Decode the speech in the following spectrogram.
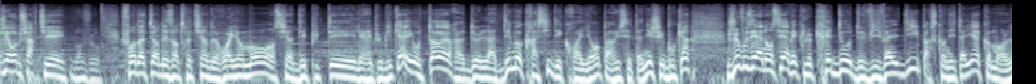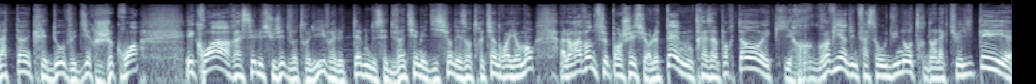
Jérôme Chartier. Bonjour. Fondateur des entretiens de Royaumont, ancien député Les Républicains et auteur de La démocratie des croyants, paru cette année chez Bouquin. Je vous ai annoncé avec le credo de Vivaldi, parce qu'en italien comme en latin, credo veut dire je crois. Et croire, c'est le sujet de votre livre et le thème de cette 20e édition des entretiens de Royaumont. Alors avant de se pencher sur le thème très important et qui revient d'une façon ou d'une autre dans l'actualité,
